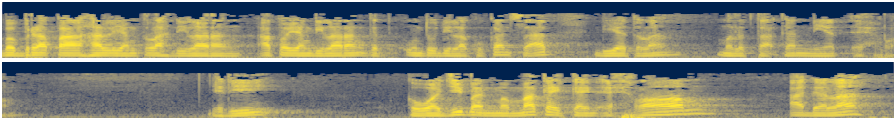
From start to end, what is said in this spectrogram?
beberapa hal yang telah dilarang atau yang dilarang untuk dilakukan saat dia telah meletakkan niat ihram. Jadi kewajiban memakai kain ihram adalah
